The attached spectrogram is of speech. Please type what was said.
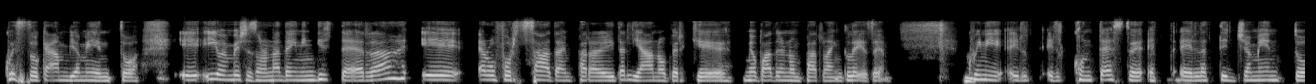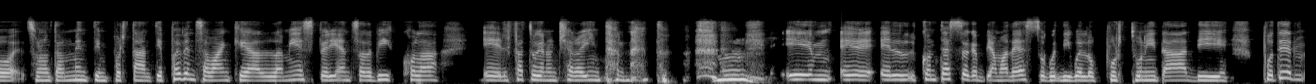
questo cambiamento. E io invece sono nata in Inghilterra e ero forzata a imparare l'italiano perché mio padre non parla inglese. Mm. Quindi il, il contesto e, e, l'atteggiamento sono talmente importanti. E poi pensavo anche alla mia esperienza da piccola e il fatto che non c'era internet mm. e, e, e, il contesto che abbiamo adesso di quell'opportunità di poter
